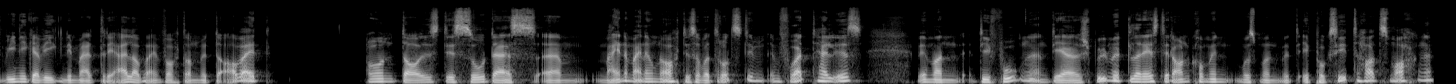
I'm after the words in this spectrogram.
weniger wegen dem Material, aber einfach dann mit der Arbeit. Und da ist es so, dass ähm, meiner Meinung nach das aber trotzdem im Vorteil ist, wenn man die Fugen, an der Spülmittelreste rankommen, muss man mit Epoxidharz machen.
